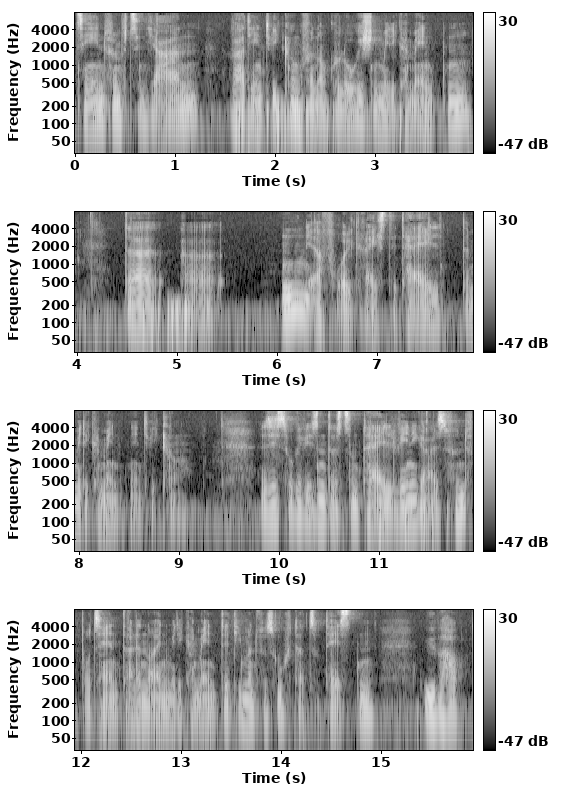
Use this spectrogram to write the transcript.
10, 15 Jahren war die Entwicklung von onkologischen Medikamenten der äh, unerfolgreichste Teil der Medikamentenentwicklung. Es ist so gewesen, dass zum Teil weniger als 5% aller neuen Medikamente, die man versucht hat zu testen, überhaupt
